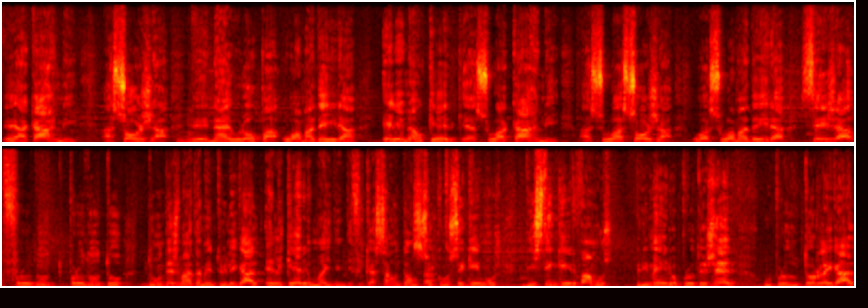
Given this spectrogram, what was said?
eh, a carne, a soja uhum. eh, na Europa ou a madeira, ele não quer que a sua carne, a sua soja ou a sua madeira seja produto, produto de um desmatamento ilegal. Ele quer uma identificação. Então, se conseguimos distinguir, vamos primeiro proteger o produtor legal,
